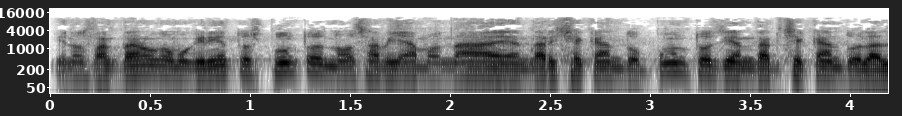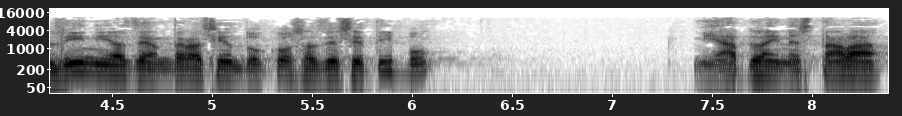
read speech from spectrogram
y nos faltaron como 500 puntos, no sabíamos nada de andar checando puntos, de andar checando las líneas, de andar haciendo cosas de ese tipo. Mi upline estaba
